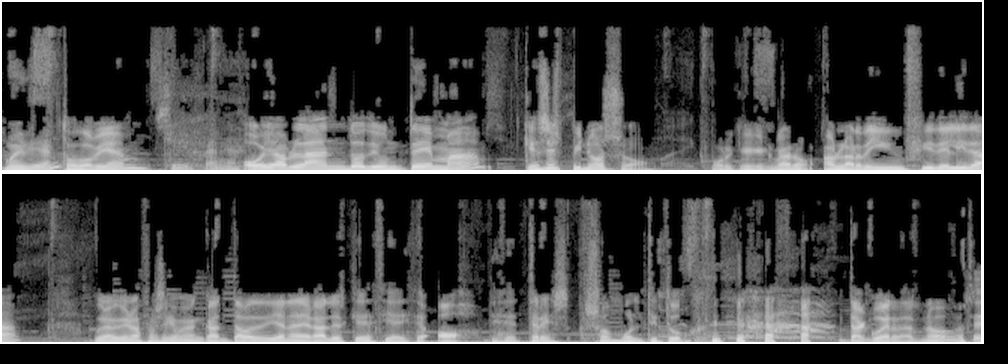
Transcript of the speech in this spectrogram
muy bien. ¿Todo bien? Sí, genial. Hoy hablando de un tema que es espinoso, porque claro, hablar de infidelidad, bueno, había una frase que me encantaba de Diana de Gales que decía, dice, oh, dice, tres son multitud. ¿Te acuerdas, no? Sí.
